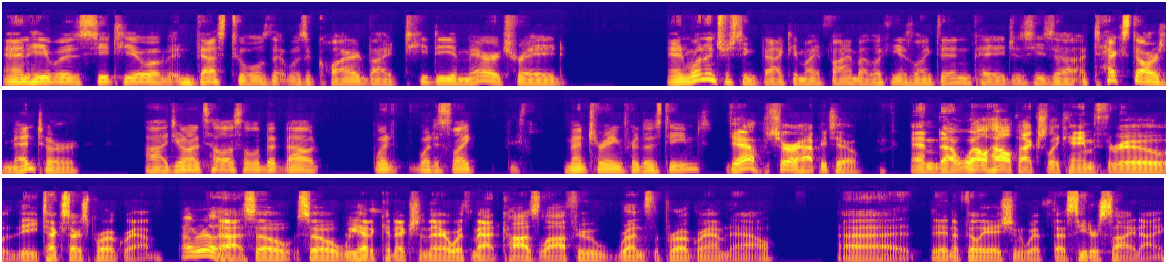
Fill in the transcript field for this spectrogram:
And he was CTO of INVESTools that was acquired by TD Ameritrade. And one interesting fact you might find by looking at his LinkedIn page is he's a, a Techstars mentor. Uh, do you want to tell us a little bit about what what it's like mentoring for those teams? Yeah, sure. Happy to. And uh, Well Health actually came through the Techstars program. Oh, really? Uh, so so we had a connection there with Matt Kozloff, who runs the program now, uh, in affiliation with uh, Cedar Sinai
